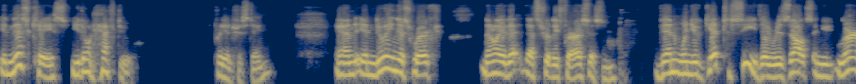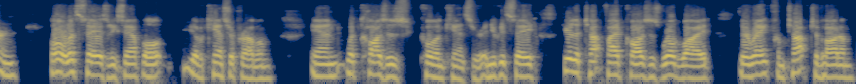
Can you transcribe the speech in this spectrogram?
in this case, you don't have to. Pretty interesting. And in doing this work, not only that, that's at least for our system, then when you get to see the results and you learn, oh, let's say as an example, you have a cancer problem and what causes colon cancer. And you could say, here are the top five causes worldwide. They're ranked from top to bottom.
